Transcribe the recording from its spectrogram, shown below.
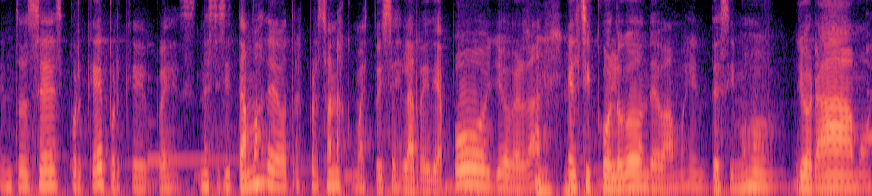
Entonces, ¿por qué? Porque pues necesitamos de otras personas, como tú dices, la red de apoyo, ¿verdad? El psicólogo donde vamos y decimos, lloramos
